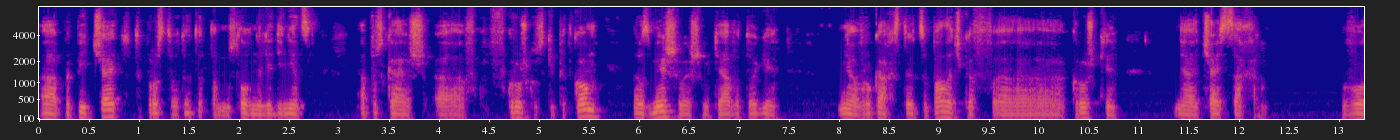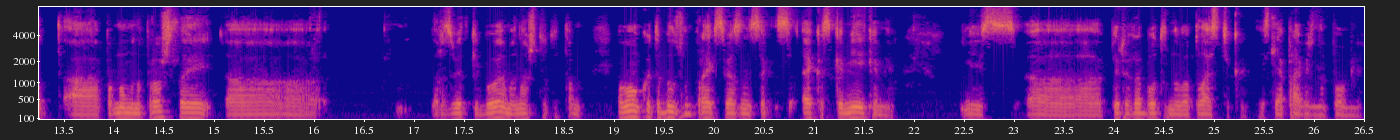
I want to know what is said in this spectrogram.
а, попить чай, то ты просто вот этот там условный леденец опускаешь в, кружку с кипятком, размешиваешь, и у тебя в итоге в руках остается палочка в кружке чай с сахаром. Вот, а, по-моему, на прошлой разведки боем, она что-то там, по-моему, какой-то был там проект, связанный с, с эко-скамейками из э, переработанного пластика, если я правильно помню.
